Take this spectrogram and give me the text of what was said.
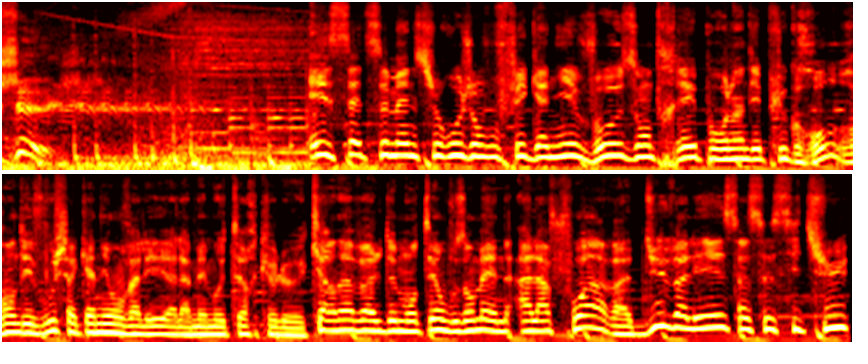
就。Et cette semaine sur Rouge, on vous fait gagner vos entrées pour l'un des plus gros rendez-vous chaque année en Valais, à la même hauteur que le carnaval de Monté. On vous emmène à la foire du Valais. Ça se situe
